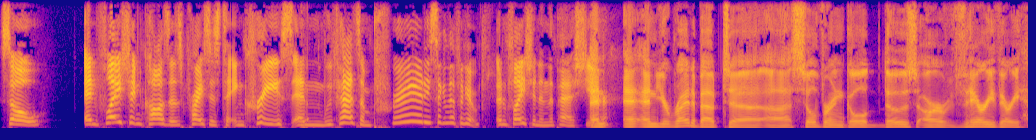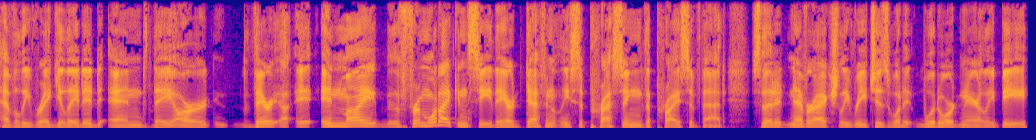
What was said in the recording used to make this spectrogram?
So inflation causes prices to increase, and we've had some pretty significant inflation in the past year. And and you're right about uh, uh, silver and gold. Those are very very heavily regulated, and they are very uh, in my from what I can see, they are definitely suppressing the price of that so that it never actually reaches what it would ordinarily be.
